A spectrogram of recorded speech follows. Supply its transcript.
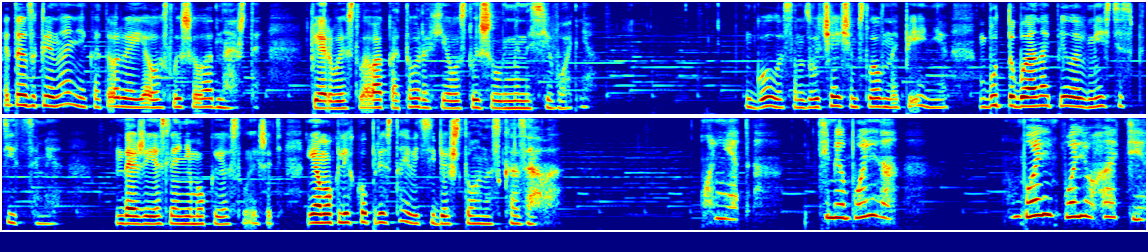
Это заклинание, которое я услышал однажды, первые слова которых я услышал именно сегодня. Голосом, звучащим словно пение, будто бы она пела вместе с птицами. Даже если я не мог ее слышать, я мог легко представить себе, что она сказала. «О нет, Тебе больно? Боль, боль, уходи.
